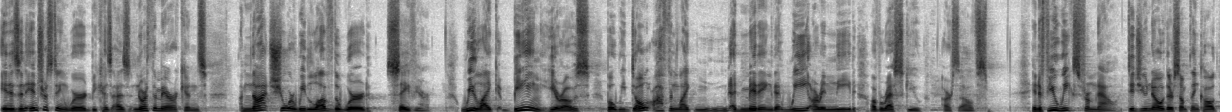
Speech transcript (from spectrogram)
It is an interesting word because as North Americans, I'm not sure we love the word Savior. We like being heroes, but we don't often like admitting that we are in need of rescue ourselves. In a few weeks from now, did you know there's something called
